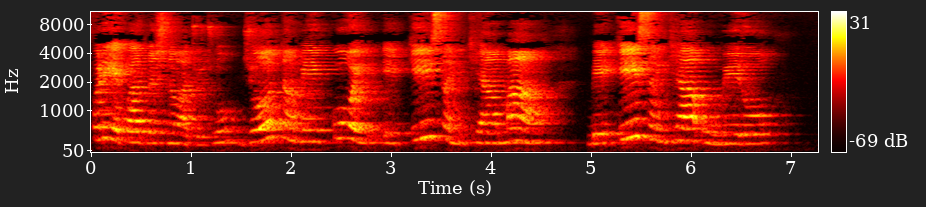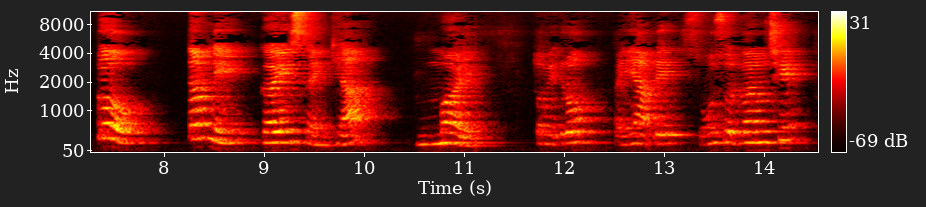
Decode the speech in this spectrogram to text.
ફરી એકવાર પ્રશ્ન વાંચું છું. જો તમે કોઈ એકી સંખ્યામાં બેકી સંખ્યા ઉમેરો, તો તમને કઈ સંખ્યા મળે. તો મિત્રો, અહીંયા આપણે શું શોધવાનું છે?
